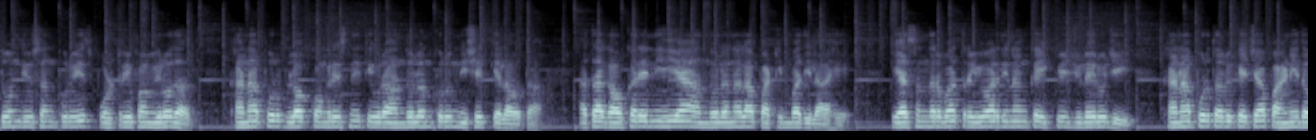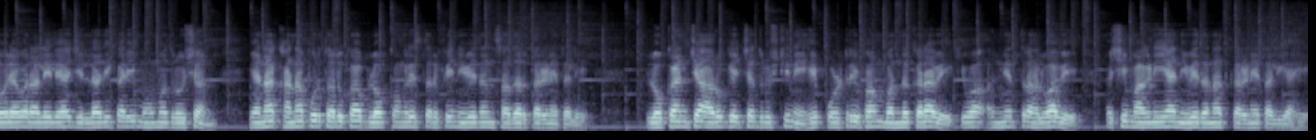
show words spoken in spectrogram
दोन दिवसांपूर्वीच पोल्ट्री फार्म विरोधात खानापूर ब्लॉक काँग्रेसने तीव्र आंदोलन करून निषेध केला होता. आता गावकऱ्यांनीही या आंदोलनाला पाठिंबा दिला आहे. या संदर्भात रविवार दिनांक एकवीस जुलै रोजी खानापूर तालुक्याच्या पाहणी दौऱ्यावर आलेल्या जिल्हाधिकारी मोहम्मद रोशन यांना खानापूर तालुका ब्लॉक काँग्रेसतर्फे निवेदन सादर करण्यात आले. लोकांच्या आरोग्याच्या दृष्टीने हे पोल्ट्री फार्म बंद करावे किंवा अन्यत्र हलवावे अशी मागणी या निवेदनात करण्यात आली आहे.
